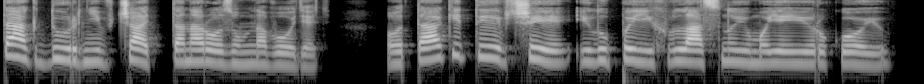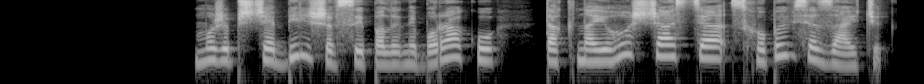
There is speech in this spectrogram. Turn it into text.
так дурні вчать та на розум наводять. Отак і ти вчи і лупи їх власною моєю рукою. Може б, ще більше всипали небораку, так на його щастя схопився зайчик.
